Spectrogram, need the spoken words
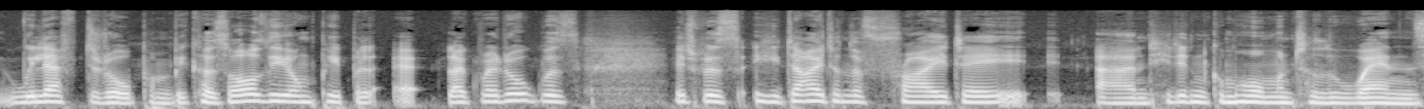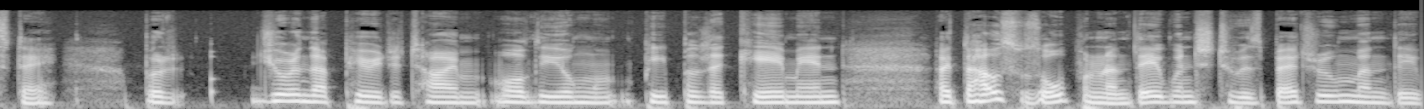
we left it open because all the young people, uh, like Red Og was, it was, he died on the Friday and he didn't come home until the Wednesday. But during that period of time, all the young people that came in, like the house was open and they went to his bedroom and they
